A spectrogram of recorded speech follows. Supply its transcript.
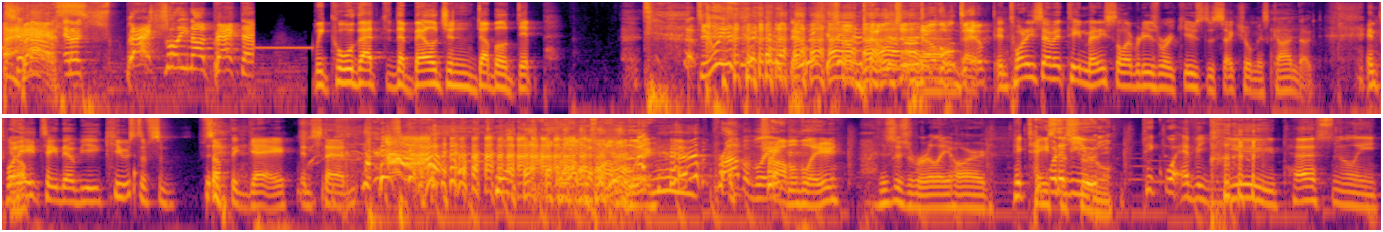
back, mouth, and especially not back to We call that the Belgian double dip. Do we? Belgian double dip. In 2017, many celebrities were accused of sexual misconduct. In 2018, they'll be accused of some something gay instead. Probably. Probably. Probably. This is really hard. Pick, pick whatever you pick whatever you personally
